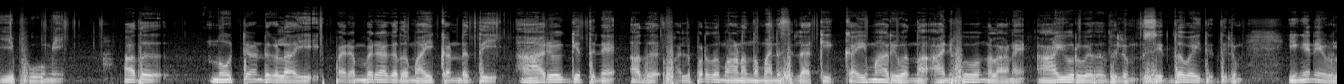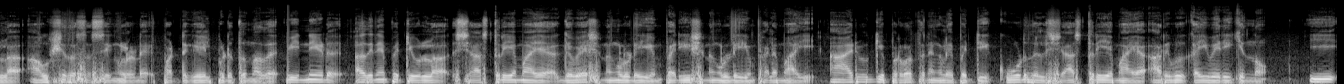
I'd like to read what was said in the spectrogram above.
ഈ ഭൂമി. അത് നൂറ്റാണ്ടുകളായി പരമ്പരാഗതമായി കണ്ടെത്തി ആരോഗ്യത്തിന് അത് ഫലപ്രദമാണെന്ന് മനസ്സിലാക്കി കൈമാറി വന്ന അനുഭവങ്ങളാണ് ആയുർവേദത്തിലും സിദ്ധവൈദ്യത്തിലും ഇങ്ങനെയുള്ള ഔഷധ സസ്യങ്ങളുടെ പട്ടികയിൽപ്പെടുത്തുന്നത്. പിന്നീട് അതിനെപ്പറ്റിയുള്ള ശാസ്ത്രീയമായ ഗവേഷണങ്ങളുടെയും പരീക്ഷണങ്ങളുടെയും ഫലമായി ആരോഗ്യ പ്രവർത്തനങ്ങളെപ്പറ്റി കൂടുതൽ ശാസ്ത്രീയമായ അറിവ് കൈവരിക്കുന്നു. ഈ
